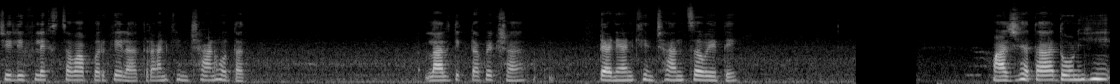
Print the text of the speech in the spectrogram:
चिली फ्लेक्सचा वापर केला तर आणखीन छान होतात. लाल तिकटापेक्षा त्याने आणखीन छान चव येते. माझे आता दोन्ही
